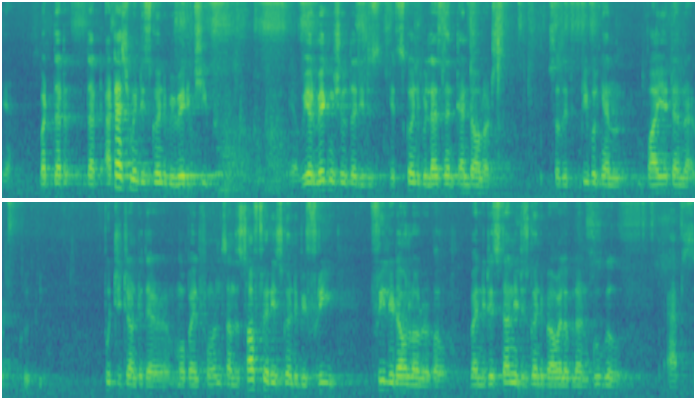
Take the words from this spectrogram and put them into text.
yeah. But that, that attachment is going to be very cheap. Yeah, we are making sure that it is, it's going to be less than $10 so that people can buy it and uh, put it onto their mobile phones. And the software is going to be free, freely downloadable. When it is done, it is going to be available on Google Apps.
